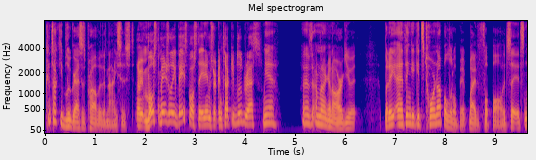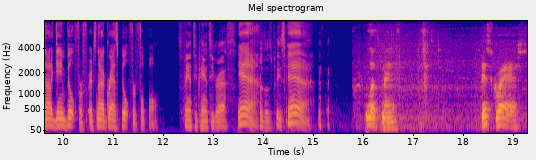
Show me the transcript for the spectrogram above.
Kentucky bluegrass is probably the nicest. I mean, most Major League Baseball stadiums are Kentucky bluegrass. Yeah, I'm not going to argue it, but I, I think it gets torn up a little bit by the football. It's a, it's not a game built for it's not a grass built for football. It's fancy pantsy grass Yeah, for those baseball. yeah. Look, man. This grass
